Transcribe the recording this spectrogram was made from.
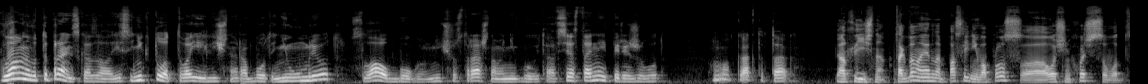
Главное, вот ты правильно сказал, если никто от твоей личной работы не умрет, слава богу, ничего страшного не будет, а все остальные переживут. Ну, вот как-то так. Отлично. Тогда, наверное, последний вопрос. Очень хочется, вот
